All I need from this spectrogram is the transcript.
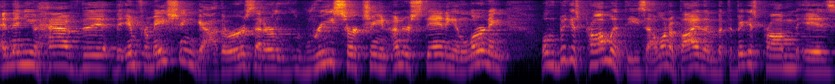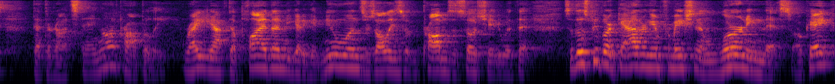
And then you have the, the information gatherers that are researching and understanding and learning well, the biggest problem with these, I want to buy them, but the biggest problem is that they're not staying on properly, right? You have to apply them, you got to get new ones. There's all these problems associated with it. So those people are gathering information and learning this, okay?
